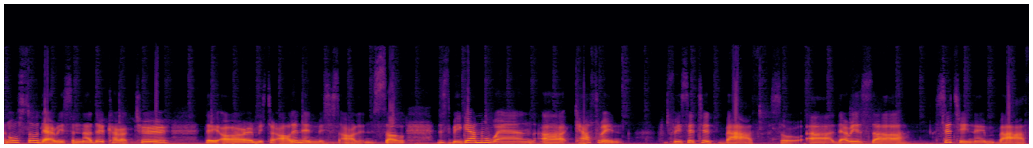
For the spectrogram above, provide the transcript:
And also there is another character. They are Mr. Allen and Mrs. Allen. So this began when uh, Catherine visited Bath. So uh, there is a city named Bath.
